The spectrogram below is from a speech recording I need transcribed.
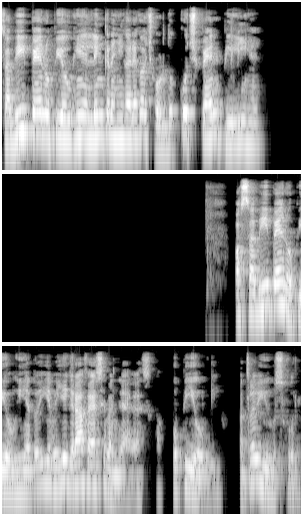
सभी पेन उपयोगी हैं लिंक नहीं करेगा, छोड़ दो, कुछ पेन पीली हैं। और सभी पेन उपयोगी हैं तो ये भैया ग्राफ ऐसे बन जाएगा इसका, उपयोगी मतलब यूजफुल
